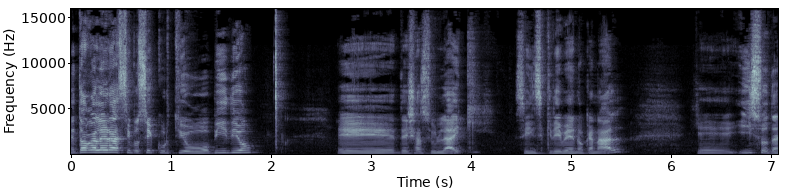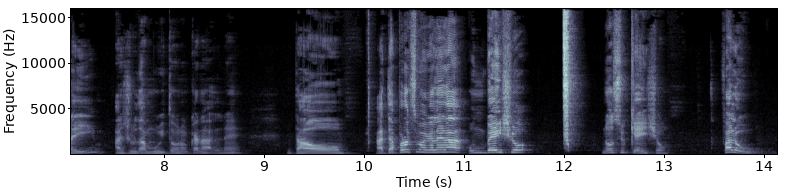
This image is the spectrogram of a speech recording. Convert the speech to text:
Então, galera, se você curtiu o vídeo, eh, deixa seu like, se inscreve no canal, que isso daí ajuda muito no canal, né? Então, até a próxima, galera. Um beijo no seu queixo. Falou!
